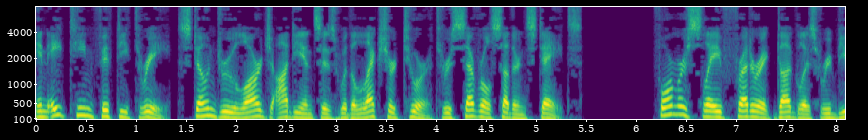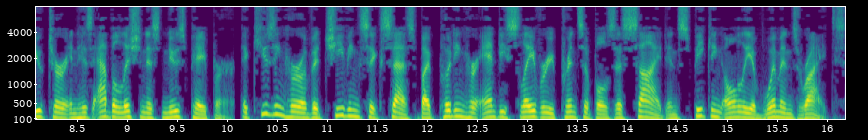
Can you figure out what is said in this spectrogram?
In 1853, Stone drew large audiences with a lecture tour through several Southern states. Former slave Frederick Douglass rebuked her in his abolitionist newspaper, accusing her of achieving success by putting her anti-slavery principles aside and speaking only of women's rights.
